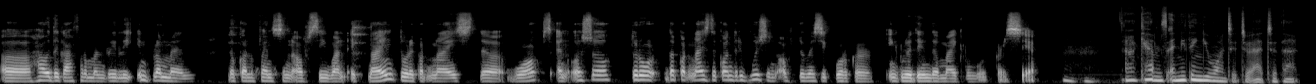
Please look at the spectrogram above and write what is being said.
uh, how the government really implement the convention of C189 to recognize the works and also to recognize the contribution of domestic worker, including the migrant workers. Yeah. Mm-hmm. Uh, Kamz, anything you wanted to add to that?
